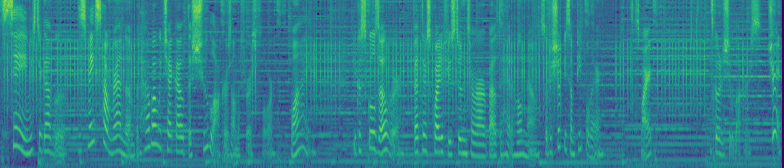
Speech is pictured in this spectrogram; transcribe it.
Say, Mr. Gabu, this may sound random, but how about we check out the shoe lockers on the first floor? Why? Because school's over. Bet there's quite a few students who are about to head home now, so there should be some people there. Smart. Let's go to shoe lockers. Sure.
